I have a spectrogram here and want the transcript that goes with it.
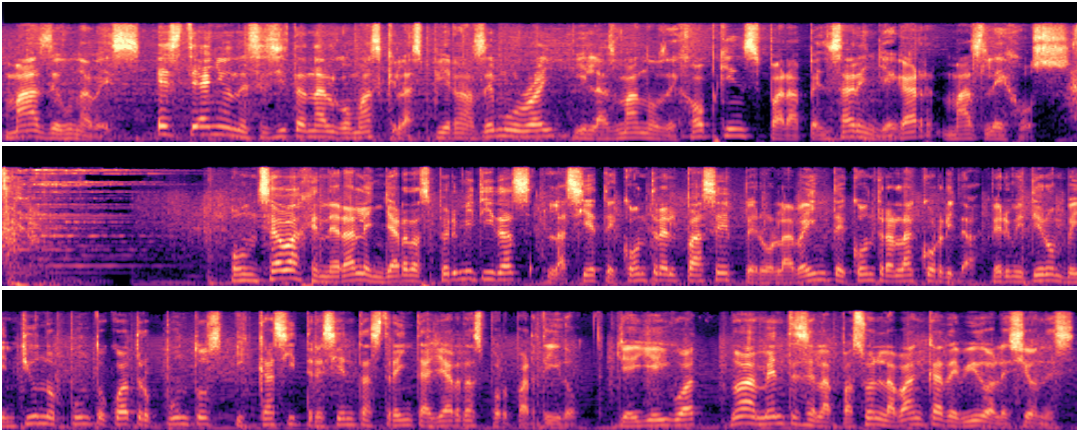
más de una vez. Este año necesitan algo más que las piernas de Murray y las manos de Hopkins para pensar en llegar más lejos. Onceava general en yardas permitidas, la 7 contra el pase, pero la 20 contra la corrida. Permitieron 21.4 puntos y casi 330 yardas por partido. JJ Watt nuevamente se la pasó en la banca debido a lesiones,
